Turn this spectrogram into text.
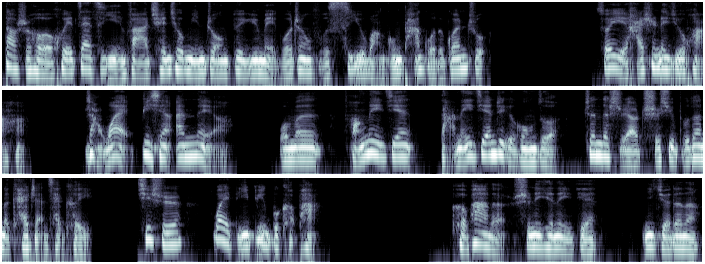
到时候会再次引发全球民众对于美国政府肆意网攻他国的关注。所以还是那句话哈，攘外必先安内啊，我们防内奸、打内奸这个工作真的是要持续不断的开展才可以。其实外敌并不可怕。可怕的是那些内奸，你觉得呢？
